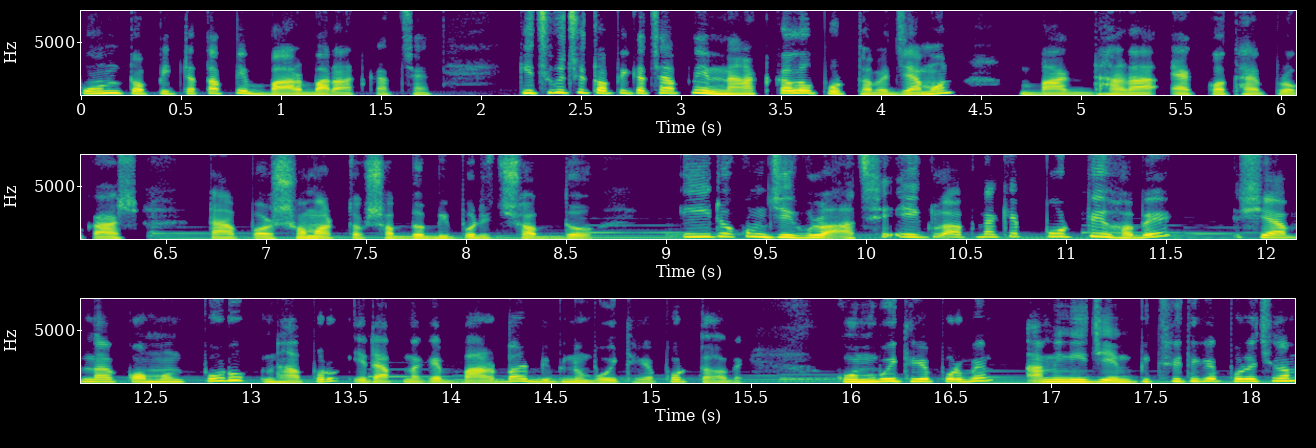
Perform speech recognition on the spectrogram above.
কোন টপিকটাতে আপনি বারবার আটকাচ্ছেন। কিছু কিছু টপিক আছে আপনি নাটকালও পড়তে হবে, যেমন বাগধারা, এক কথায় প্রকাশ, তারপর সমার্থক শব্দ, বিপরীত শব্দ এই রকম যেগুলো আছে, এগুলো আপনাকে পড়তেই হবে। সে আপনার কমন পড়ুক, না পড়ুক, এটা আপনাকে বারবার বিভিন্ন বই থেকে পড়তে হবে। কোন বই থেকে পড়বেন? আমি নিজে এমপি থ্রি থেকে পড়েছিলাম।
